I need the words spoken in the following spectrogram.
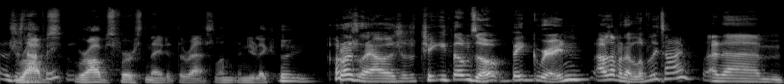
I was just Rob's happy. Rob's first night at the wrestling, and you're like, hey. Honestly, I was just a cheeky thumbs up, big grin. I was having a lovely time, and um,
